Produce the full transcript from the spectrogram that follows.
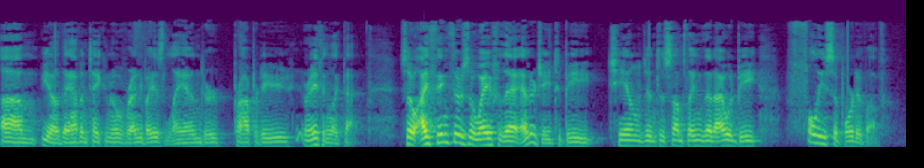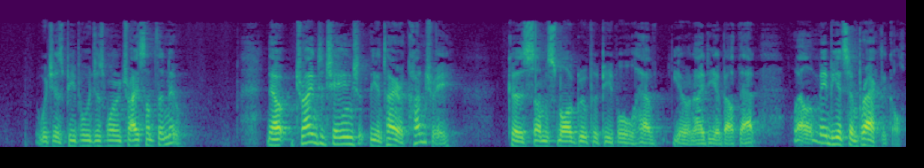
um, you know they haven't taken over anybody's land or property or anything like that. So I think there's a way for that energy to be channeled into something that I would be fully supportive of, which is people who just want to try something new. Now, trying to change the entire country because some small group of people have you know an idea about that, well, maybe it's impractical.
